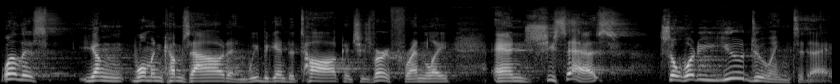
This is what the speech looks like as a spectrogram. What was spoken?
Well, this young woman comes out and we begin to talk, and she's very friendly. And she says, So, what are you doing today?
